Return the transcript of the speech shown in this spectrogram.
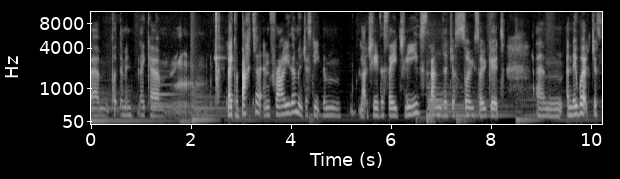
um, put them in like um like a batter and fry them and just eat them actually the sage leaves and they're just so so good um, and they work just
